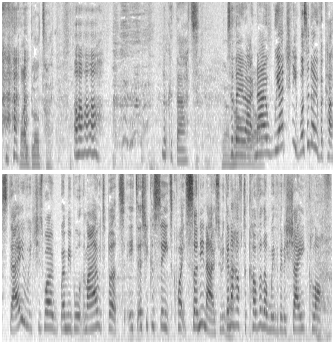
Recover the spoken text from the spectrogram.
My blood type. Ah, look at that. Yeah, So no, they're out. they Now, we actually, it was an overcast day, which is why when we brought them out, but it, as you can see, it's quite sunny now, so we're going to Yeah. have to cover them with a bit of shade cloth.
